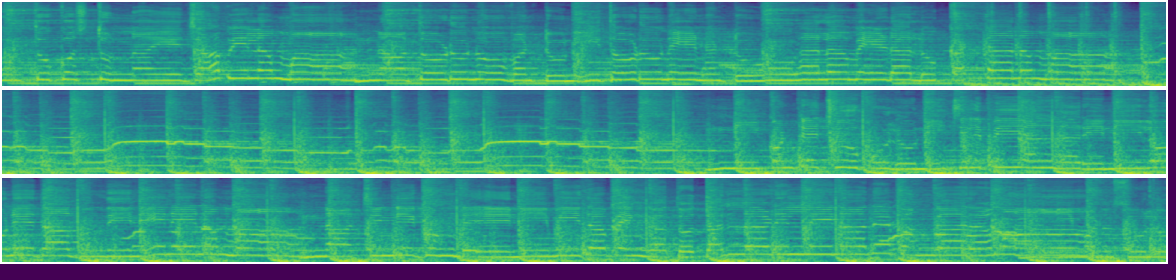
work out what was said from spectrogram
గుర్తుకొస్తున్నాయే జాబిలమ్మ. నా తోడు నువ్వంటూ నీ తోడు నేనంటూ ఊహల మేడలు కట్టానమ్మా. నీతో తల్లడిల్లి నాదే బంగారమా? నీ మనసులో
